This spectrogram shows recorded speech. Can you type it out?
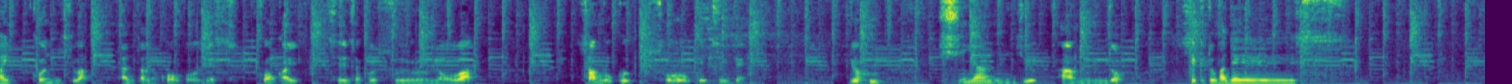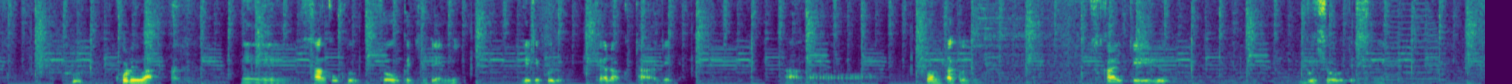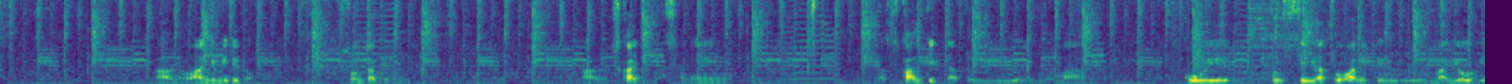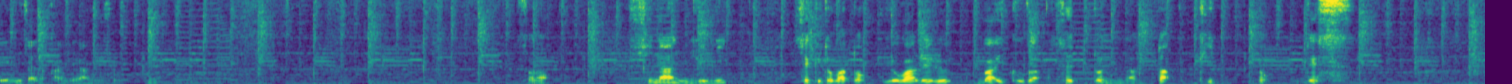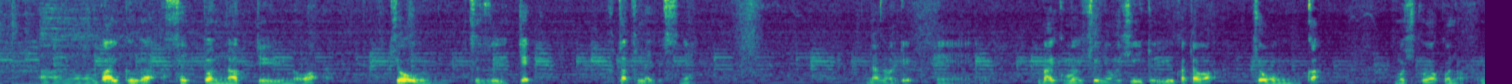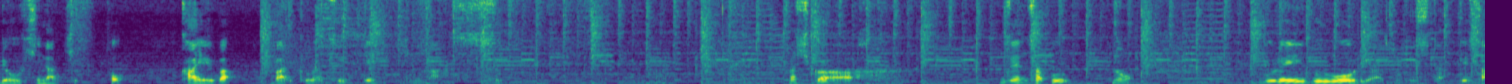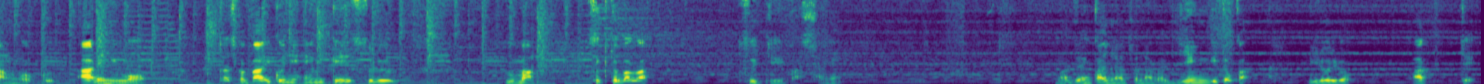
はい、こんにちは。タンタンの工房です。今回制作するのは三国総決伝呂布シニャンジュ関戸場です。ふこれは、えー三国総決伝に出てくるキャラクターで、あのー忖度に使えている武将ですね。あのアニメでの忖度にあの使えてましたね。まあ、使えていたというよりもまあ護衛として雇われてる、まあ、傭兵みたいな感じなんでしょうね。その避難樹に関戸場と呼ばれるバイクがセットになったキットです。あのバイクがセットになっているのは強運に続いて2つ目ですね。なので、えーバイクも一緒に欲しいという方は強運かもしくはこの両シナチを買えばバイクがついてきます。確か前作のブレイブウォーリアーズでしたっけ？三国。あれにも確かバイクに変形する馬関戸場がついていましたね、まあ、前回のやつはなんか仁義とかいろいろあって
